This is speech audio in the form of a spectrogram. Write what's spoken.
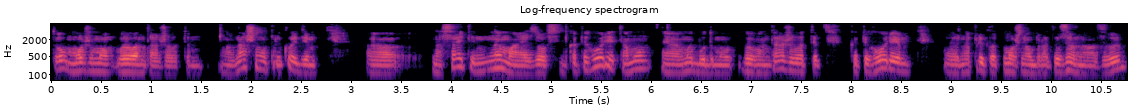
то можемо вивантажувати. В нашому прикладі е, на сайті немає зовсім категорії, тому е, ми будемо вивантажувати категорії. Е, наприклад, можна обрати за назвою.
